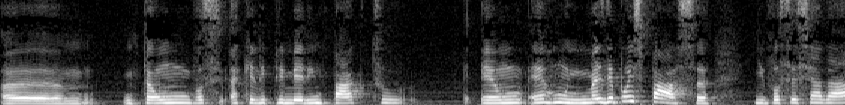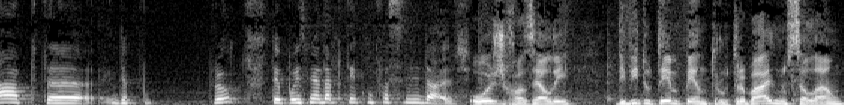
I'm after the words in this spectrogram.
Uh, então, você, aquele primeiro impacto é, um, é ruim, mas depois passa e você se adapta. Depois, pronto, depois me adaptei com facilidade. Hoje, Roseli divide o tempo entre o trabalho no salão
